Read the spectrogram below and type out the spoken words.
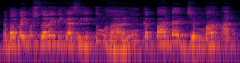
Nah, Bapak Ibu Saudara yang dikasihi Tuhan, kepada jemaat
